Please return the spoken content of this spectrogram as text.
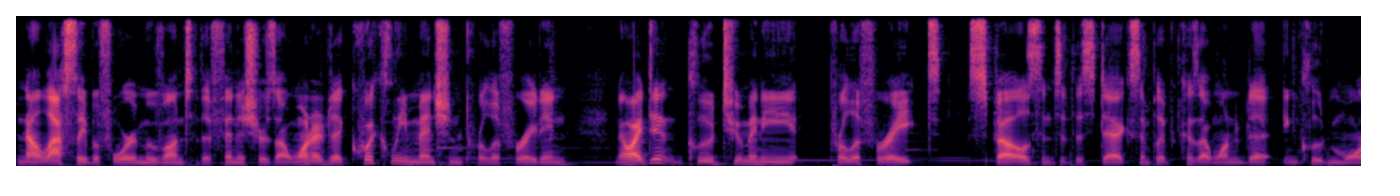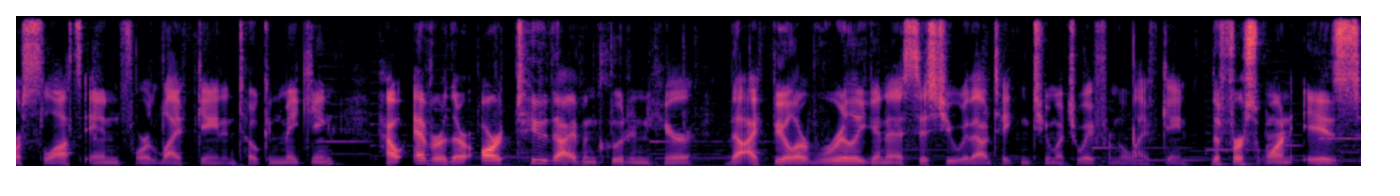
Now lastly, before we move on to the finishers, I wanted to quickly mention proliferating. Now I didn't include too many proliferate spells into this deck simply because I wanted to include more slots in for life gain and token making. However, there are two that I've included in here that I feel are really going to assist you without taking too much away from the life gain. The first one is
